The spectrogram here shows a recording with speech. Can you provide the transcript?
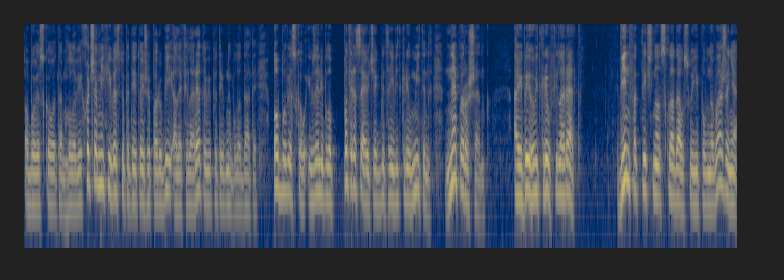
обов'язково там голові. Хоча міг і виступити і той же Парубій, але Філаретові потрібно було дати обов'язково. І взагалі було потрясаюче, якби цей відкрив мітинг не Порошенко, а якби його відкрив Філарет. Він фактично складав свої повноваження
